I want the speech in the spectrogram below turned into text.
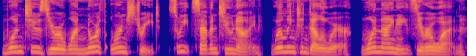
1201 North Orange Street, Suite 729, Wilmington, Delaware, 19801.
